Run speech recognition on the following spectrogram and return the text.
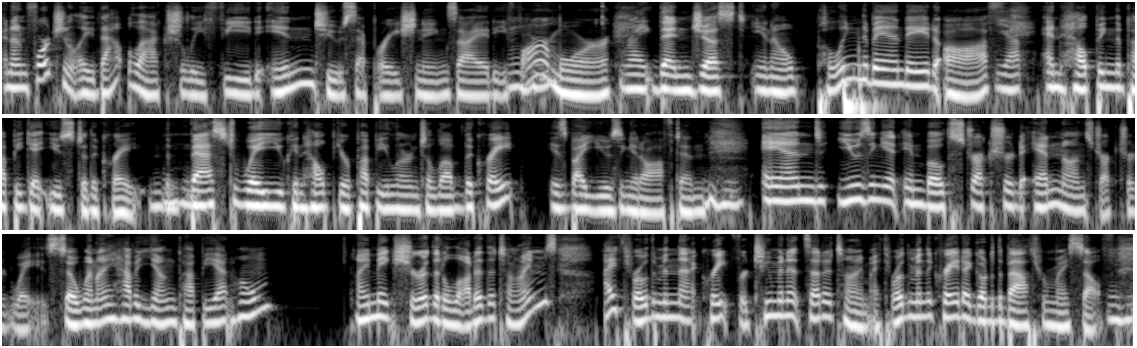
And unfortunately, that will actually feed into separation anxiety far mm-hmm. more Right. than just, you know, pulling the band-aid off Yep. and helping the puppy get used to the crate. The mm-hmm. best way you can help your puppy learn to love the crate is by using it often mm-hmm. and using it in both structured and non-structured ways. So when I have a young puppy at home, I make sure that a lot of the times I throw them in that crate for two minutes at a time. I throw them in the crate, I go to the bathroom myself. Mm-hmm.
